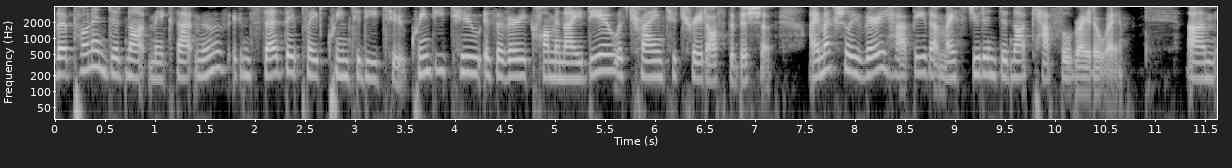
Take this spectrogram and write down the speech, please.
the opponent did not make that move. Instead, they played queen to d2. Queen d2 is a very common idea with trying to trade off the bishop. I'm actually very happy that my student did not castle right away. Um,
